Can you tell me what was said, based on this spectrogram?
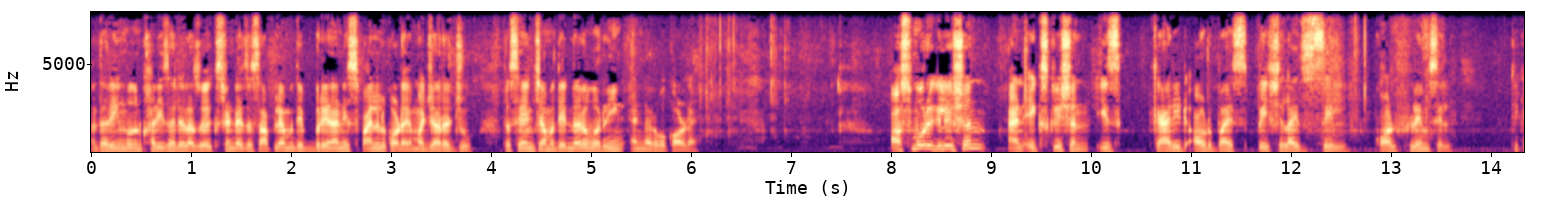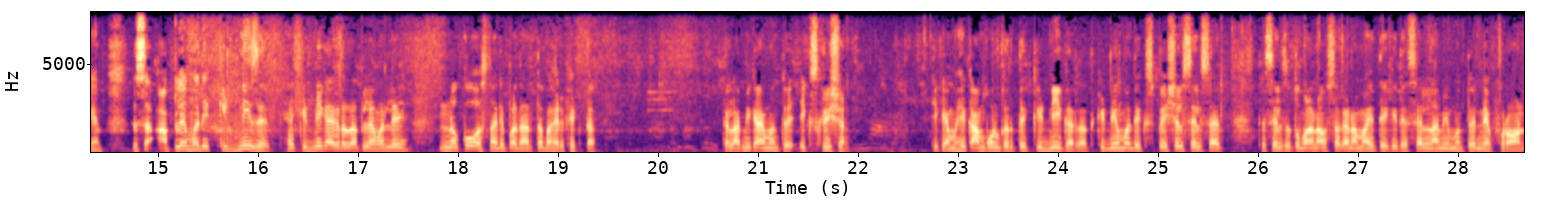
आता रिंगमधून खाली झालेला जो एक्सटेंड आहे जसं आपल्यामध्ये ब्रेन आणि स्पायनल कॉर्ड आहे मज्जारज्जू तसं यांच्यामध्ये nerve ring and nerve cord आहे. Osmoregulation and excretion is carried out by specialize cell called flame cell ठीक आहे? जसं आपल्यामध्ये किडनीज आहेत ह्या किडनी काय करतात आपल्यामधले? नको असणारे पदार्थ बाहेर फेकतात. त्याला मी काय म्हणतो आहे एक्सक्रिशन ठीक आहे? मग हे काम कोण करते किडनी करतात. किडनीमध्ये एक स्पेशल सेल्स आहेत. त्या सेलचं तुम्हाला नाव सगळ्यांना माहिती आहे की त्या सेलना मी म्हणतो आहे नेफ्रॉन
